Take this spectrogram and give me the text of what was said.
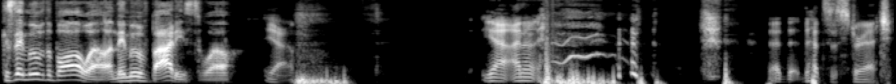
Because they move the ball well and they move bodies well. Yeah. Yeah, I don't. that, that that's a stretch.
